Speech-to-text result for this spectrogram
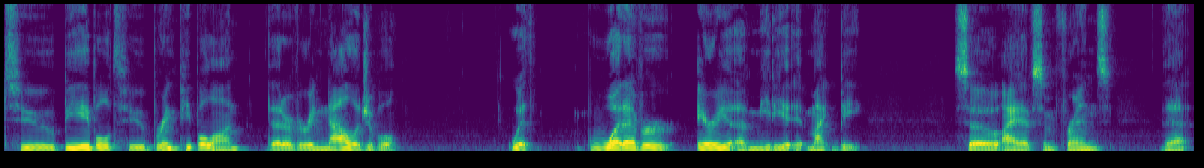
to be able to bring people on that are very knowledgeable with whatever area of media it might be. So I have some friends that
